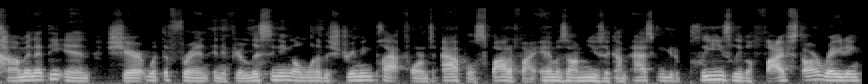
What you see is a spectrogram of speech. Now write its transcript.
comment at the end, share it with a friend. And if you're listening on one of the streaming platforms, Apple, Spotify, Amazon Music, I'm asking you to please leave a five star rating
